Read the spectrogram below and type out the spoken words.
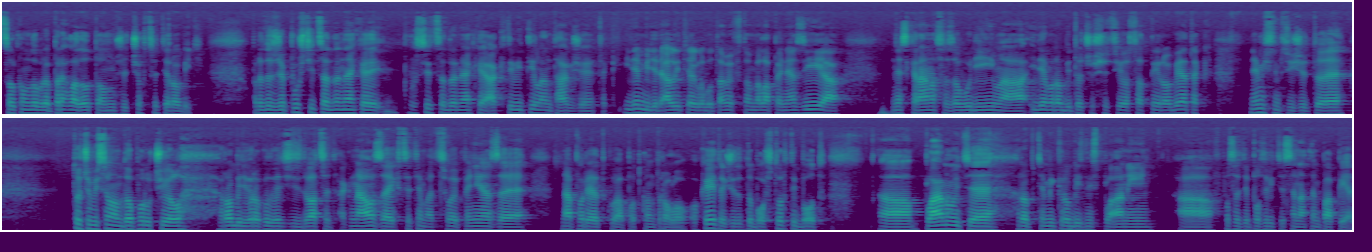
celkom dobrý prehľad o tom, že čo chcete robiť. Pretože pustiť sa do nejakej, pustiť sa do nejakej aktivity len tak, že tak idem byť realitek, lebo tam je v tom veľa peňazí a dnes ráno sa zobudím a idem robiť to, čo všetci ostatní robia, tak nemyslím si, že to je to, čo by som vám doporučil robiť v roku 2020, ak naozaj chcete mať svoje peniaze na poriadku a pod kontrolou. OK, takže toto bol štvrtý bod. Uh, plánujte, robte mikrobiznis plány, a v podstate pozrite sa na ten papier.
